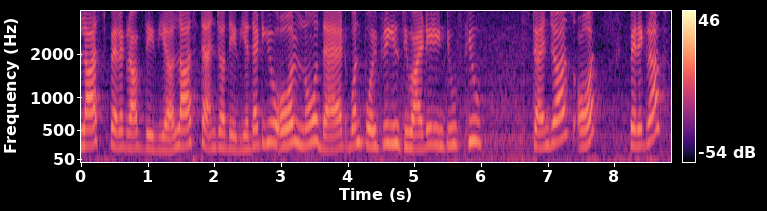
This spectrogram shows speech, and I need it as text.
लास्ट पैराग्राफ दे दिया लास्ट स्टैंडा दे दिया। That you all know that one poetry is divided into few stanzas और पैराग्राफ्स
